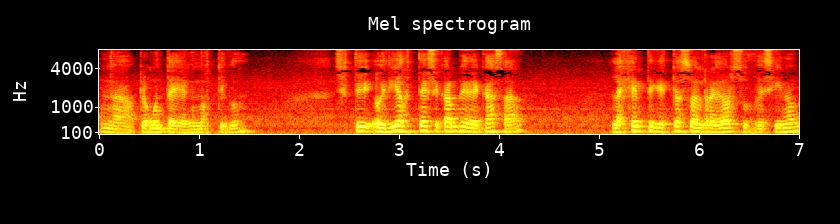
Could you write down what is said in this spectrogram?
una pregunta de diagnóstico, si usted, hoy día usted se cambia de casa, la gente que está a su alrededor, sus vecinos,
